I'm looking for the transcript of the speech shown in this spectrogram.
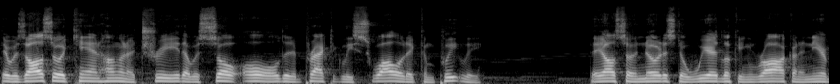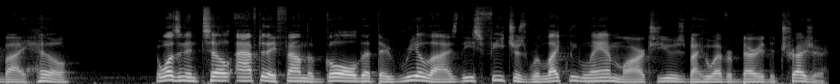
There was also a can hung on a tree that was so old it had practically swallowed it completely. They also noticed a weird looking rock on a nearby hill it wasn't until after they found the gold that they realized these features were likely landmarks used by whoever buried the treasure.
